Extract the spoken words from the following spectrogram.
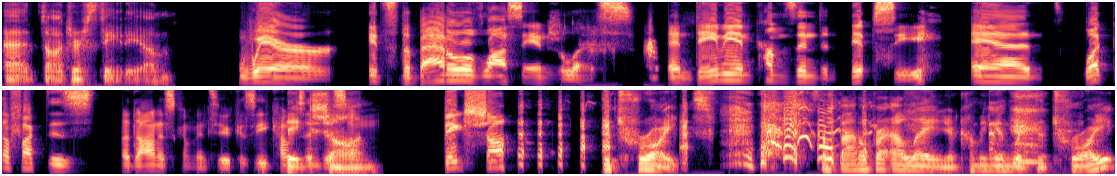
at Dodger Stadium. where it's the Battle of Los Angeles, and Damian comes into Nipsey, and what the fuck does Adonis come into? Because he comes Big into Sean. some Big Sean. Detroit. it's a battle for LA, and you're coming in with Detroit.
